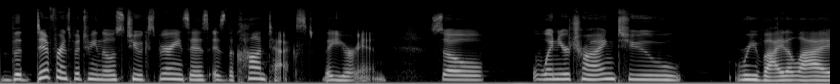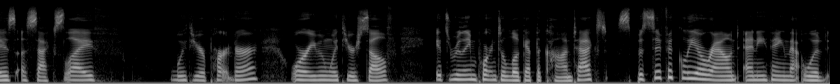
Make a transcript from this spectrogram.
the difference between those two experiences is the context that you're in. So when you're trying to revitalize a sex life with your partner or even with yourself, it's really important to look at the context, specifically around anything that would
